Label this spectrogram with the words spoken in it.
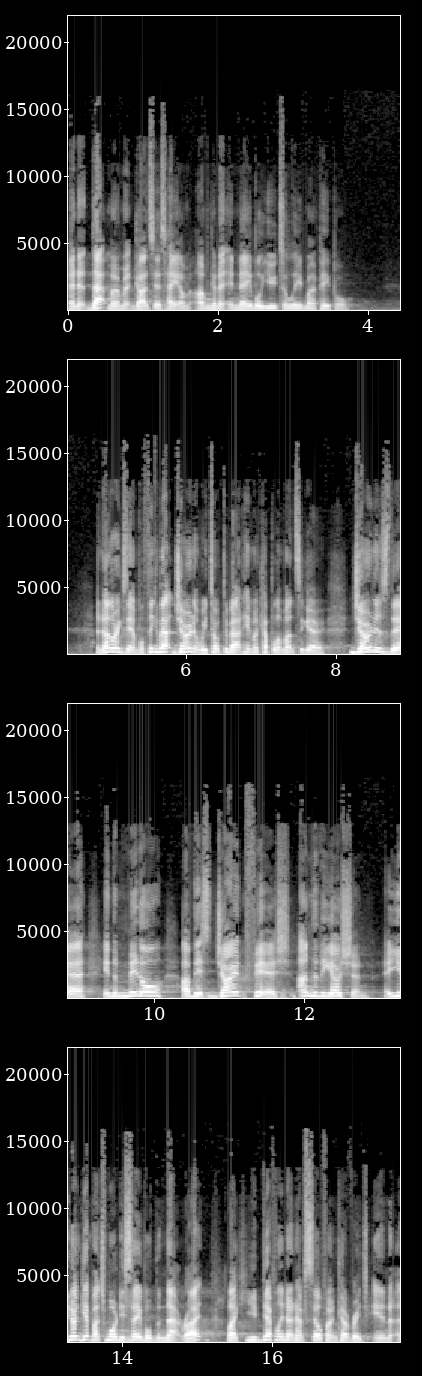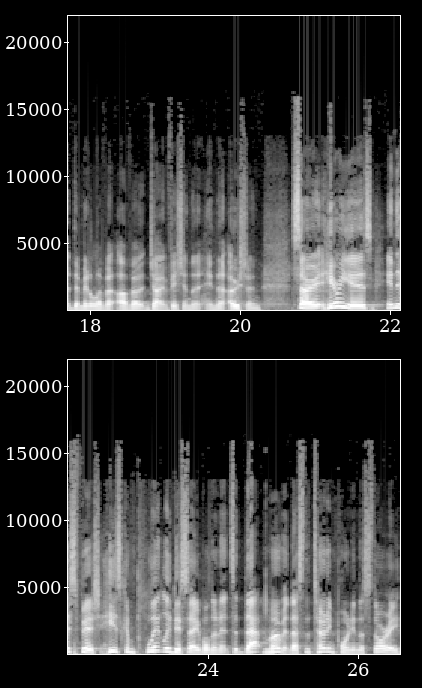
And at that moment, God says, Hey, I'm, I'm going to enable you to lead my people. Another example, think about Jonah. We talked about him a couple of months ago. Jonah's there in the middle of this giant fish under the ocean. You don't get much more disabled than that, right? Like, you definitely don't have cell phone coverage in the middle of a, of a giant fish in the, in the ocean. So here he is in this fish. He's completely disabled, and it's at that moment, that's the turning point in the story,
